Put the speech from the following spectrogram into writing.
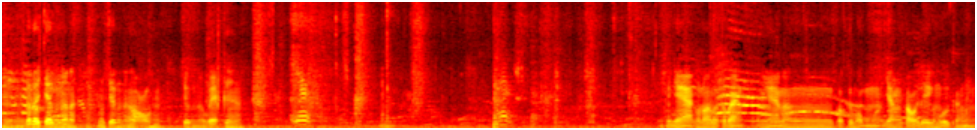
Ừ, đó là chân nữa nè. Chân nó ngộ chân nó vẹt ha. Cái nhà của nó đó các bạn. Cái nhà nó có cái mùng văn tối đi mũi cắn.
